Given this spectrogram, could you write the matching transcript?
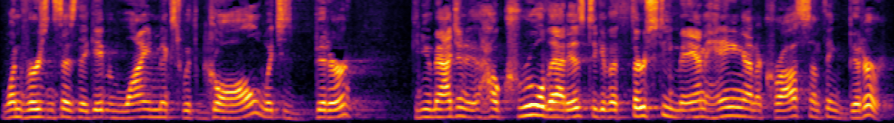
One version says they gave him wine mixed with gall, which is bitter. Can you imagine how cruel that is to give a thirsty man hanging on a cross something bitter?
